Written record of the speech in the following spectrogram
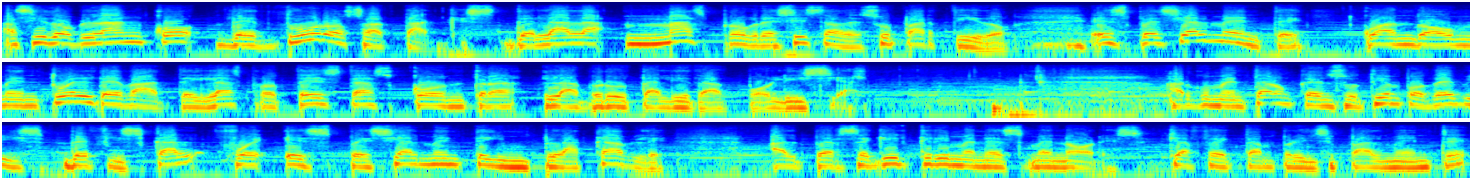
Ha sido blanco de duros ataques del ala más progresista de su partido, especialmente cuando aumentó el debate y las protestas contra la brutalidad policial. Argumentaron que en su tiempo de, de fiscal fue especialmente implacable al perseguir crímenes menores que afectan principalmente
